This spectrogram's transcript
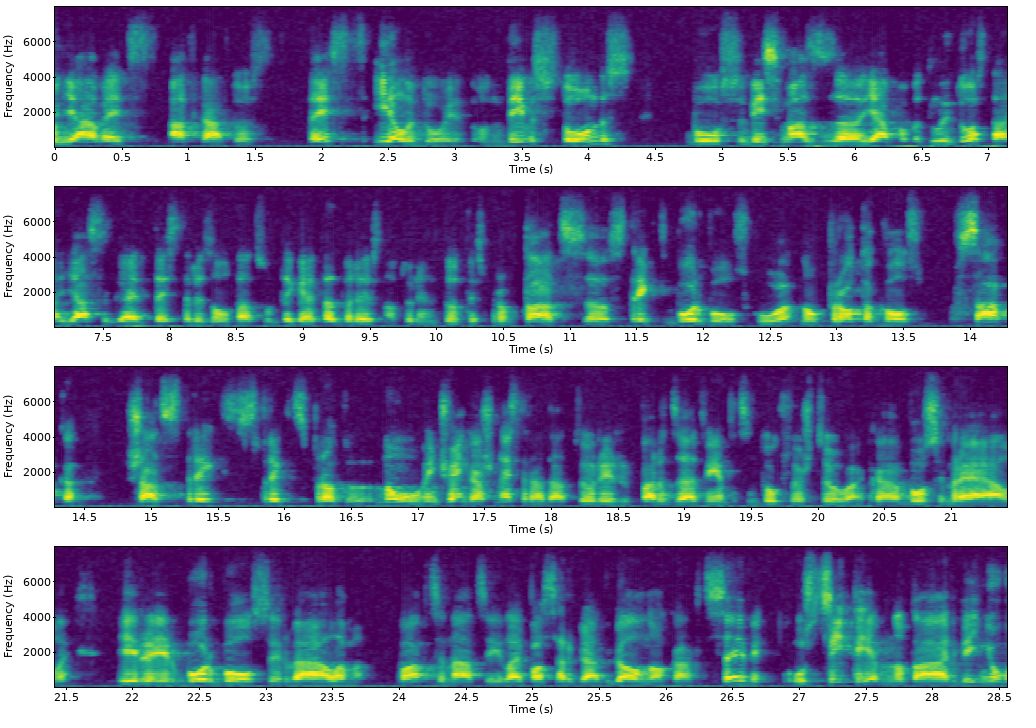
un jāveic atkārtos tests ielidojot, un divas stundas būs vismaz jāpavada lidostā, jāsagaida testa rezultāts, un tikai tad varēs no turienes doties prom. Tāds uh, strikts burbulis, ko nu, protokols saka. Šāds strikts, strikts proto, nu, viņš vienkārši nestrādā. Tur ir paredzēti 11,000 cilvēku. Būsim reāli. Ir, ir burbulis, ir vēlama vakcinācija, lai pasargātu galvenokārt sevi. Uz citiem nu, tā ir viņu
